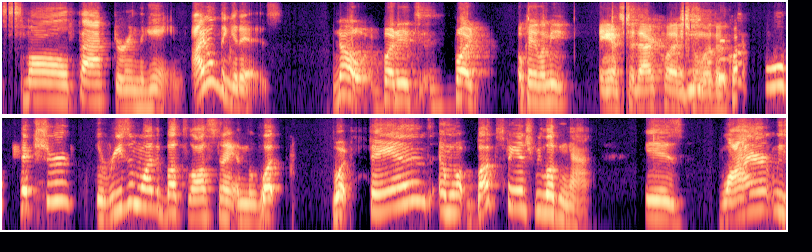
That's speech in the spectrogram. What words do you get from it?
small factor in the game? I don't think it is. No, but it's but okay. Let me answer that question with a question. the whole picture, the reason why the Bucks lost tonight and the, what what fans and what Bucks fans should be looking at is why aren't we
